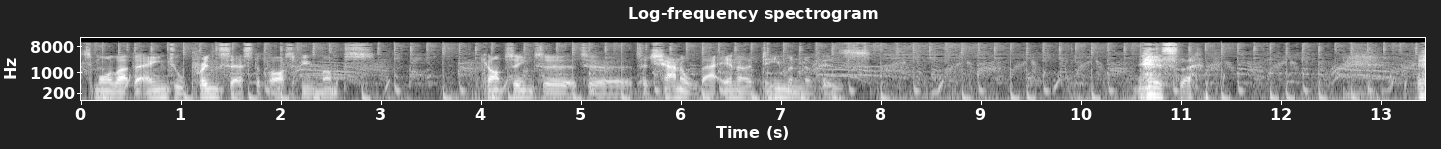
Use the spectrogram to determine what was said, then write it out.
It's more like the Angel Princess the past few months. Can't seem to, to, to channel that inner demon of his. Like...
